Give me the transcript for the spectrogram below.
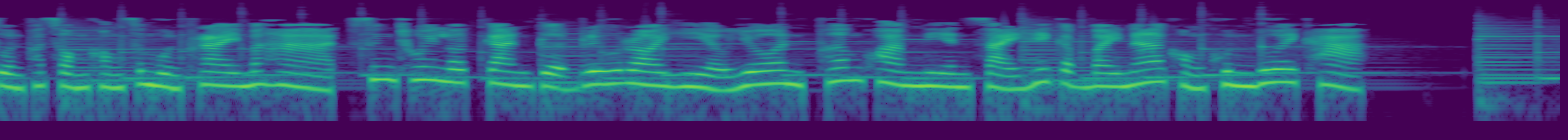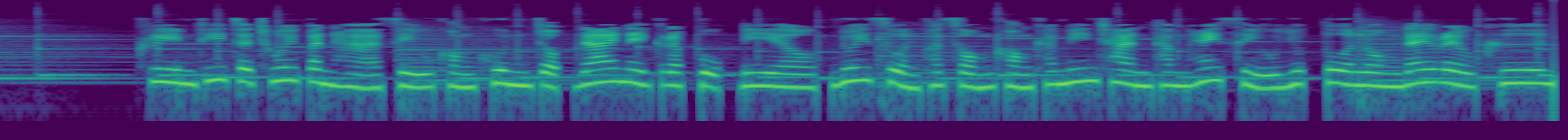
ส่วนผสมของสมุนไพรมหาดซึ่งช่วยลดการเกิดริ้วรอยเหี่ยวย่นเพิ่มความเนียนใสให้กับใบหน้าของคุณด้วยค่ะ ครีมที่จะช่วยปัญหาสิวของคุณจบได้ในกระปุกเดียว ด้วยส่วนผสมของขมิ้นชันทำให้สิวยุบตัวลงได้เร็วขึ้น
